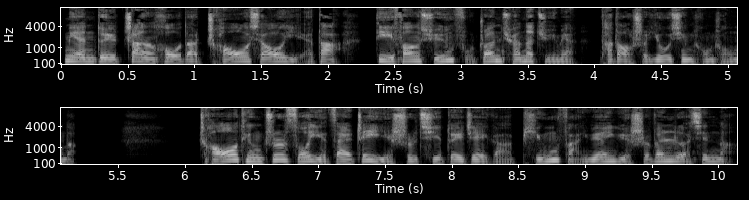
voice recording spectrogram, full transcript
面对战后的朝小野大、地方巡抚专权的局面，他倒是忧心忡忡的。朝廷之所以在这一时期对这个平反冤狱十分热心呢，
